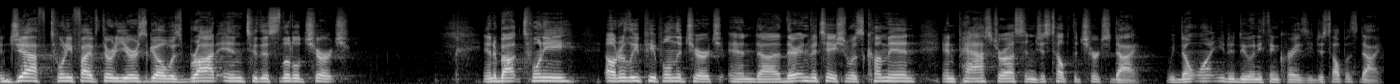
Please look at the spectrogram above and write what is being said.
And Jeff, 25, 30 years ago, was brought into this little church. And about 20 elderly people in the church, and uh, their invitation was come in and pastor us and just help the church die. We don't want you to do anything crazy, just help us die.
